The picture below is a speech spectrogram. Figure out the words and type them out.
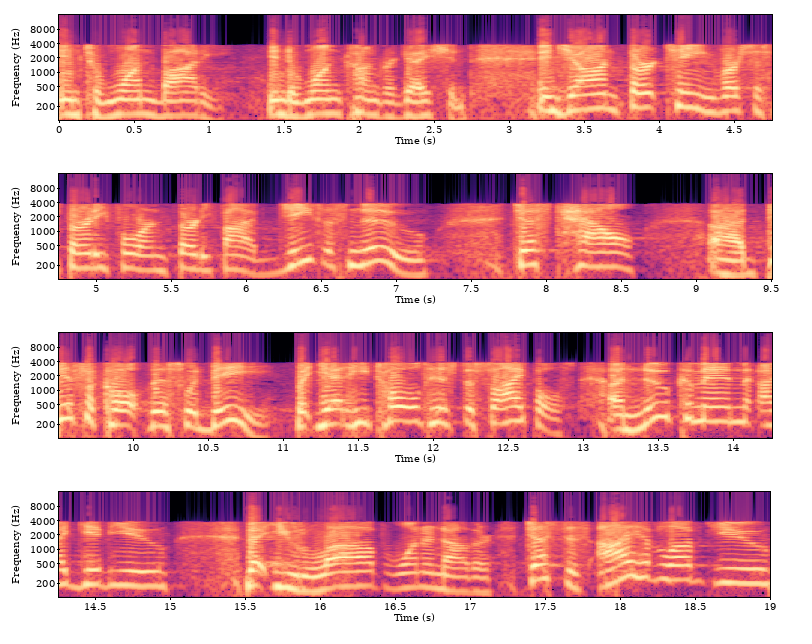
into one body, into one congregation. In John 13 verses 34 and 35, Jesus knew just how uh, difficult this would be, but yet he told his disciples, a new commandment I give you, that you love one another. Just as I have loved you,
